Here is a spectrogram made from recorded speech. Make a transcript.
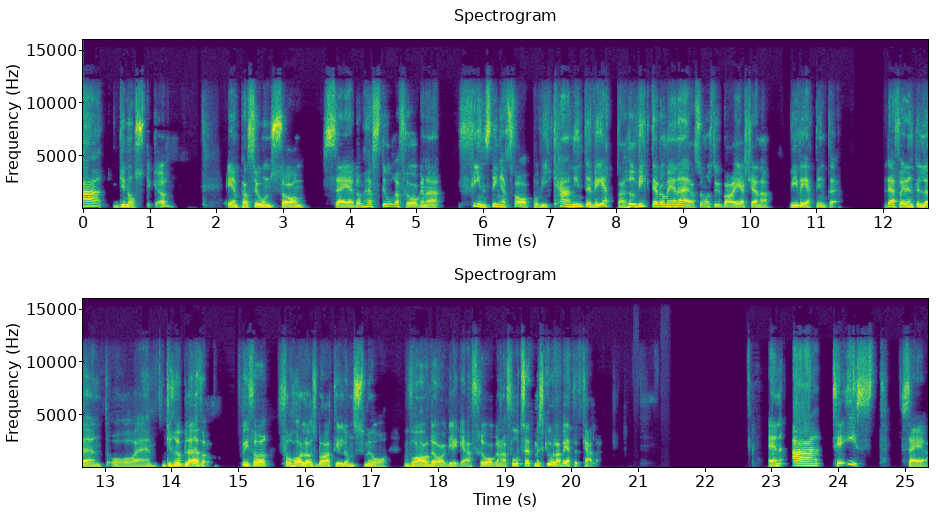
agnostiker är en person som säger de här stora frågorna finns det inga svar på. Vi kan inte veta. Hur viktiga de än är så måste vi bara erkänna, vi vet inte. Därför är det inte lönt att eh, grubbla över dem. Vi får förhålla oss bara till de små vardagliga frågorna. Fortsätt med skolarbetet, Kalle. En ateist säger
